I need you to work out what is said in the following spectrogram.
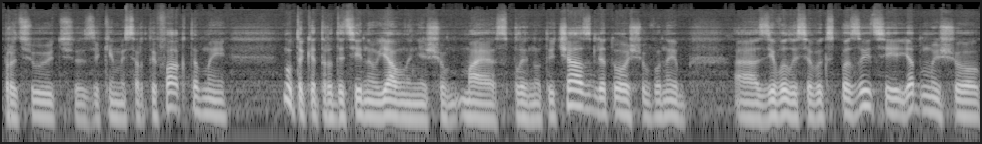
працюють з якимись артефактами, ну таке традиційне уявлення, що має сплинути час для того, щоб вони е, з'явилися в експозиції. Я думаю, що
